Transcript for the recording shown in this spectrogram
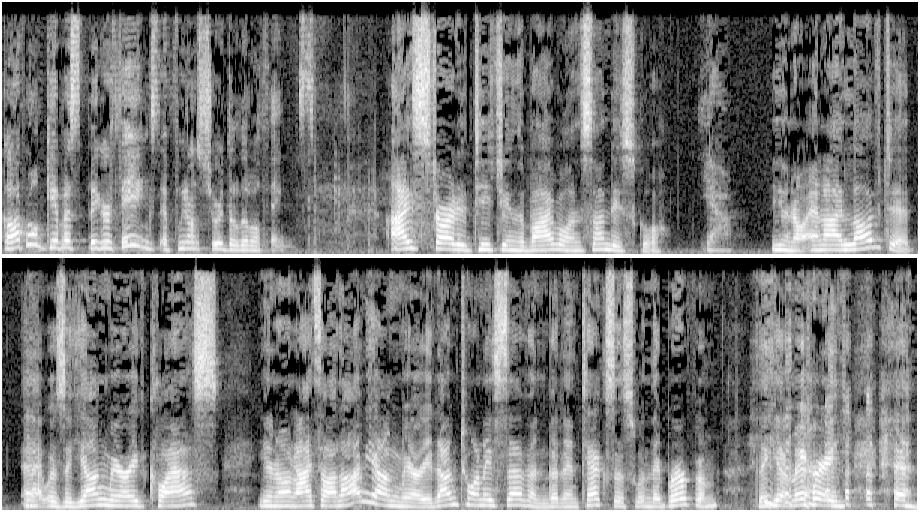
God won't give us bigger things if we don't steward the little things. I started teaching the Bible in Sunday school. Yeah. you know, and I loved it. And Yeah. it was a young married class, you know, and I thought, I'm young married, I'm 27, but in Texas, when they burp them, they get married. and,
